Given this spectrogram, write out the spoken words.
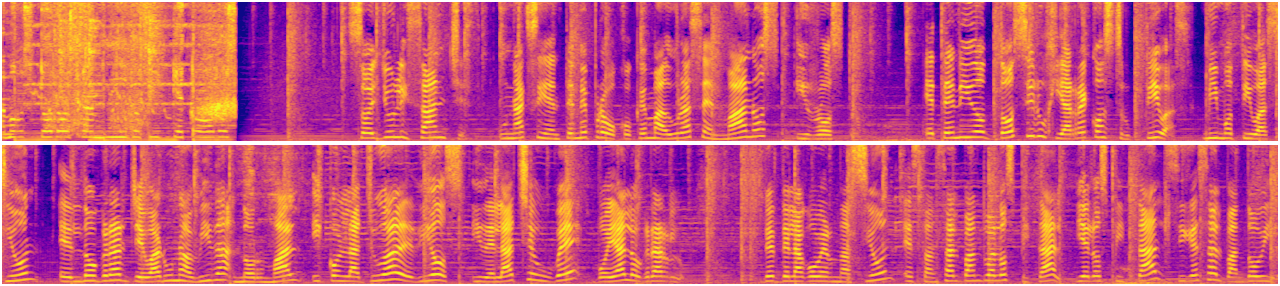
Seamos todos amigos y que todos... Soy Julie Sánchez. Un accidente me provocó quemaduras en manos y rostro. He tenido dos cirugías reconstructivas. Mi motivación es lograr llevar una vida normal y con la ayuda de Dios y del HV voy a lograrlo. Desde la gobernación están salvando al hospital y el hospital sigue salvando vidas.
